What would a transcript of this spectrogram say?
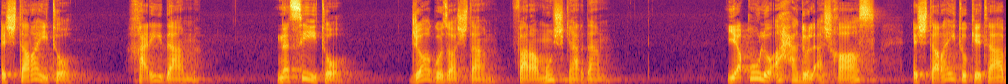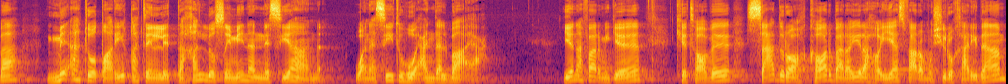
اشتریتو خریدم. نسیتو جا گذاشتم فراموش کردم. یقول احد الاشخاص اشتريت كتاب مئة طريقة للتخلص من النسيان و نسیته عند البائع. یه نفر میگه کتاب صد راهکار برای رهایی از فراموشی رو خریدم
